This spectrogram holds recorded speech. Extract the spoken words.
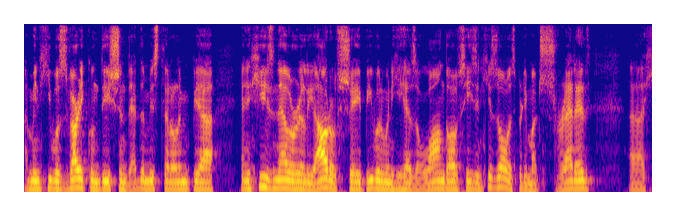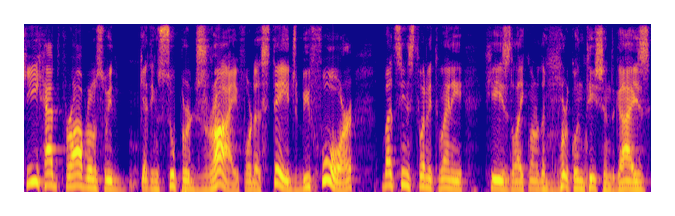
I mean, he was very conditioned at the Mr. Olympia, and he's never really out of shape, even when he has a long off season. He's always pretty much shredded. Uh, he had problems with getting super dry for the stage before, but since 2020, he's like one of the more conditioned guys.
